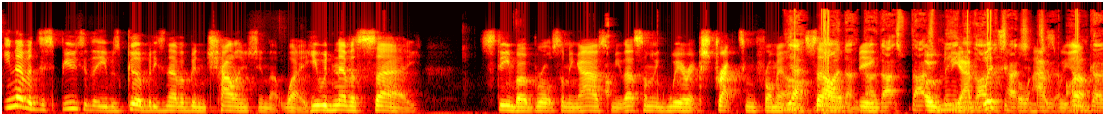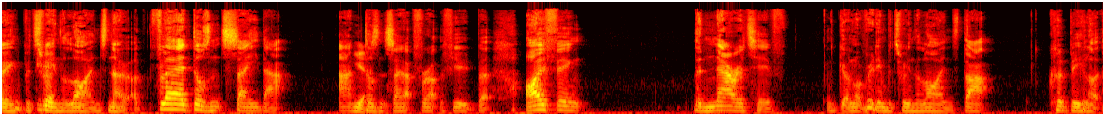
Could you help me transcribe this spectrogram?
he never disputed that he was good, but he's never been challenged in that way. He would never say, Steamboat brought something out of me. That's something we're extracting from it Yeah, no, ourselves. Know, no, being that's that's me. I'm analytical as to we. I'm are. going between the lines. No, uh, Flair doesn't say that, and Yeah. doesn't say that throughout the feud. But I think the narrative, like reading between the lines, that could be like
